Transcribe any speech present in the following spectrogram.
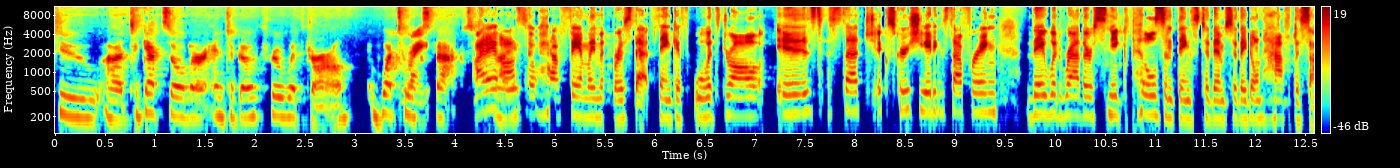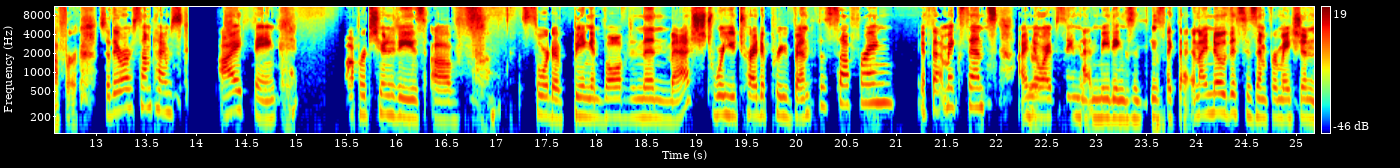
to uh, to get sober and to go through withdrawal what to right. expect i right? also have family members that think if withdrawal is such excruciating suffering they would rather sneak pills and things to them so they don't have to suffer so there are sometimes i think opportunities of sort of being involved and enmeshed where you try to prevent the suffering if that makes sense. I know I've seen that in meetings and things like that. And I know this is information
